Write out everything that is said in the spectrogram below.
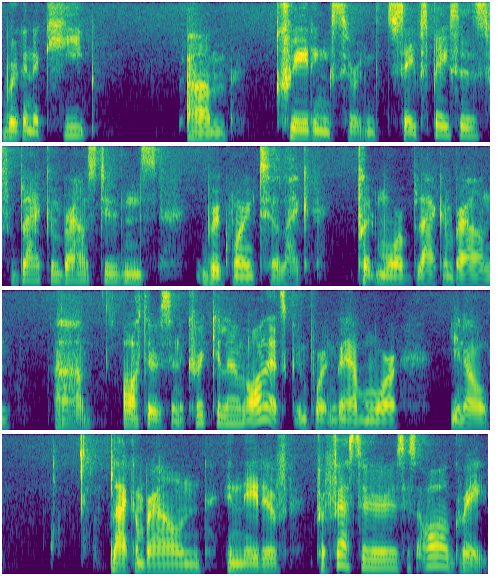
We're going to keep um, creating certain safe spaces for black and brown students. We're going to like put more black and brown um, authors in the curriculum. All that's important. We're going to have more, you know, black and brown and native professors. It's all great.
